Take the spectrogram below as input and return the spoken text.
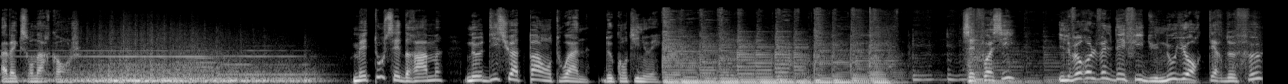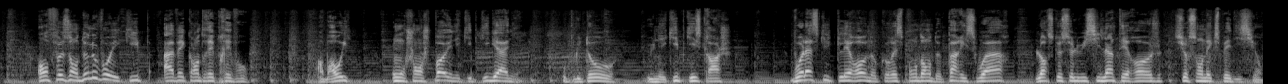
avec son archange. Mais tous ces drames ne dissuadent pas Antoine de continuer. Cette fois-ci, il veut relever le défi du New York Terre de Feu en faisant de nouveau équipe avec André Prévost. Ah bah oui, on change pas une équipe qui gagne, ou plutôt une équipe qui se crache. Voilà ce qu'il claironne au correspondant de Paris Soir lorsque celui-ci l'interroge sur son expédition.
